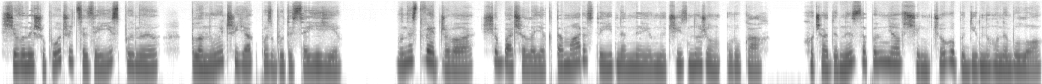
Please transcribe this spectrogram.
що вони шепочуться за її спиною плануючи, як позбутися її. Вона стверджувала, що бачила, як Тамара стоїть над нею вночі з ножом у руках, хоча Денис запевняв, що нічого подібного не було.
